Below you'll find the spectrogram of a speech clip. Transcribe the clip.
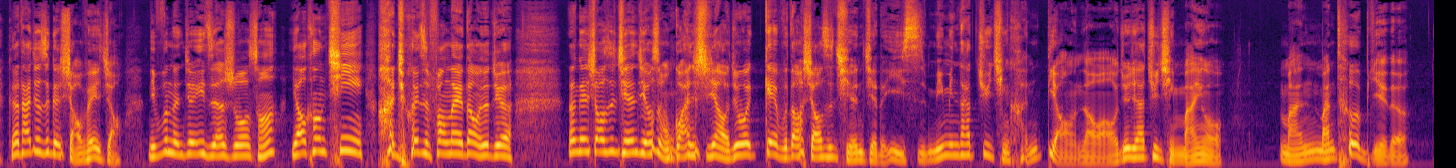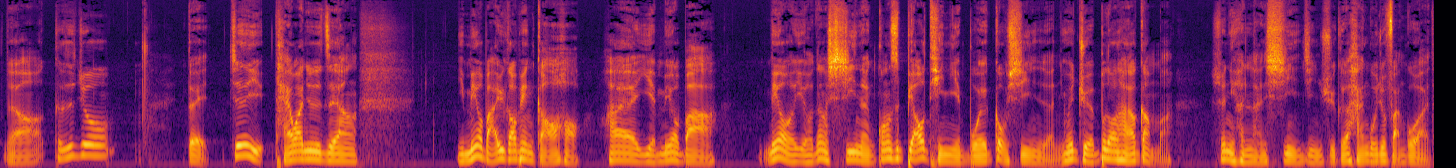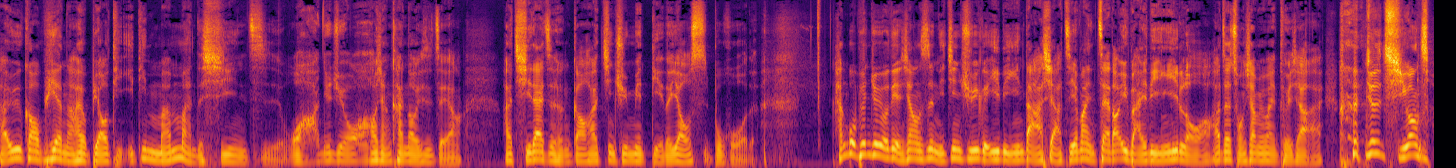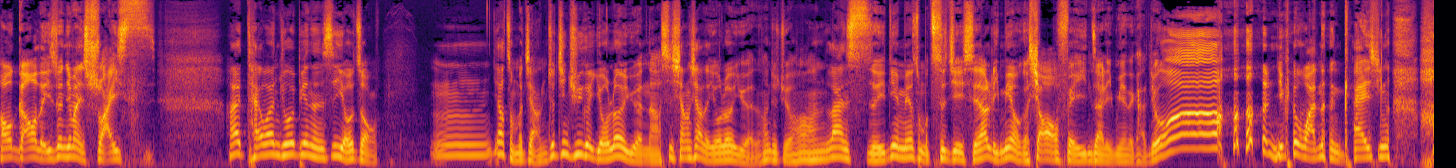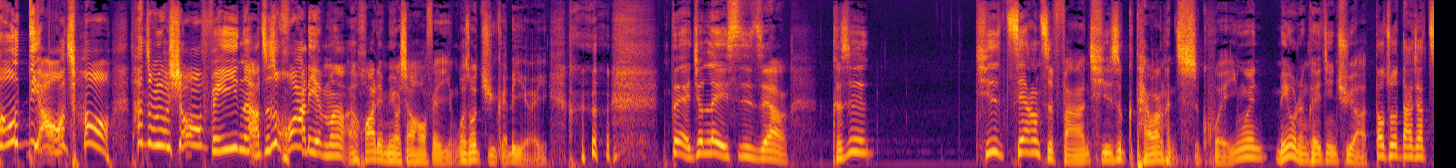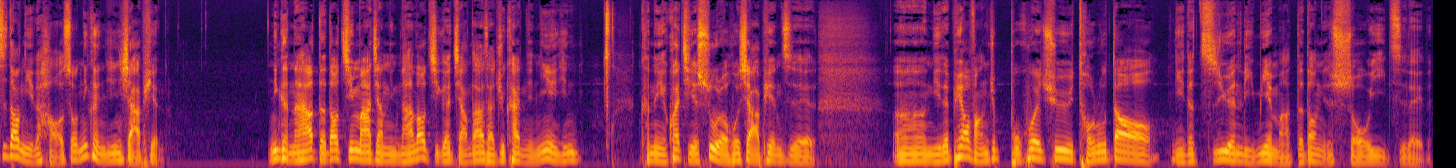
可是它就是个小配角，你不能就一直在说什么遥控器，就一直放那一段，我就觉得那跟消失情人节有什么关系啊？我就会 get 不到消失情人节的意思。明明它剧情很屌，你知道吗？我就觉得它剧情蛮有蛮蛮特别的，对啊。可是就对，就是台湾就是这样，你没有把预告片搞好，还也没有把。没有有那种吸引人，光是标题你也不会够吸引人，你会觉得不知道他要干嘛，所以你很难吸引进去。可是韩国就反过来，他预告片啊，还有标题一定满满的吸引值，哇，你就觉得哇，好想看到底是怎样，还期待值很高，还进去面叠的要死不活的。韩国片就有点像是你进去一个一零一大厦，直接把你载到一百零一楼啊，他再从下面把你推下来，就是期望超高的，一瞬间把你摔死。还台湾就会变成是有种。嗯，要怎么讲？你就进去一个游乐园呐，是乡下的游乐园，然后就觉得啊，烂死了，一定没有什么刺激，谁要里面有个消耗飞鹰在里面的感觉，哇，你可以玩的很开心，好屌！我操，他怎么有消耗飞鹰啊？这是花脸吗？啊，花脸没有消耗飞鹰，我说举个例而已。对，就类似这样。可是其实这样子反而其实是台湾很吃亏，因为没有人可以进去啊。到时候大家知道你的好的时候，你可能已经下片了。你可能还要得到金马奖，你拿到几个奖，大家才去看你。你已经 可能也快结束了，或下片之类的。嗯，你的票房就不会去投入到你的资源里面嘛，得到你的收益之类的。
